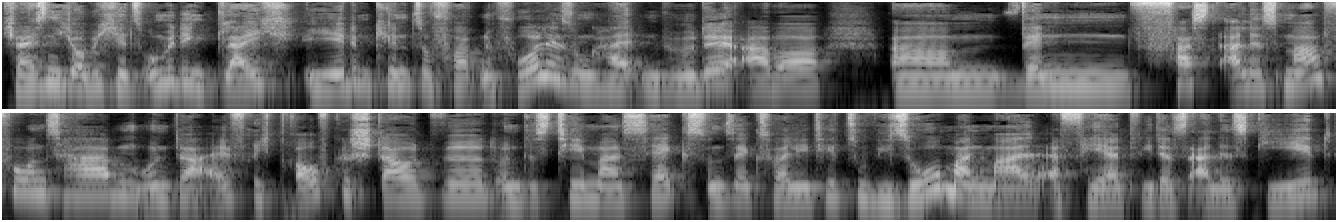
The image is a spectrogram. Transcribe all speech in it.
Ich weiß nicht, ob ich jetzt unbedingt gleich jedem Kind sofort eine Vorlesung halten würde, aber ähm, wenn fast alle Smartphones haben und da eifrig draufgestaut wird und das Thema Sex und Sexualität sowieso man mal erfährt, wie das alles geht,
